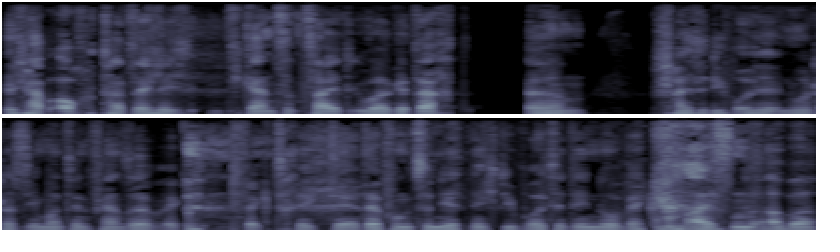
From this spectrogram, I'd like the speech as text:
ich habe auch tatsächlich die ganze Zeit über gedacht, ähm, scheiße, die wollte nur, dass jemand den Fernseher weg, wegträgt. Der, der funktioniert nicht. Die wollte den nur wegschmeißen, aber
